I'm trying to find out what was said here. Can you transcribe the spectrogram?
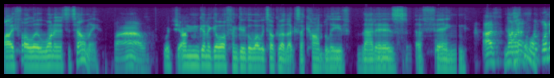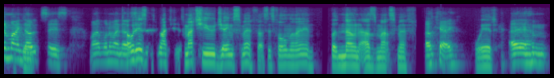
I follow wanted to tell me. Wow Which I'm going to go off and Google while we talk about that because I can't believe that is a thing. I've No, I don't one of my notes is my one of my notes. Oh, it is. It's Matthew, it's Matthew James Smith. That's his full name, but known as Matt Smith. Okay. Weird. Um,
